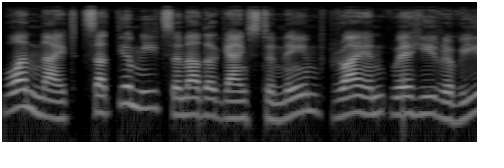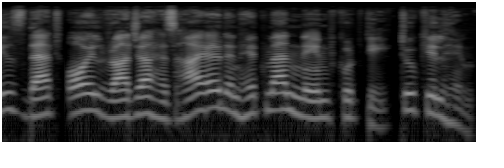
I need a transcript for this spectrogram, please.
One night, Satya meets another gangster named Ryan, where he reveals that Oil Raja has hired an hitman named Kutti to kill him.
